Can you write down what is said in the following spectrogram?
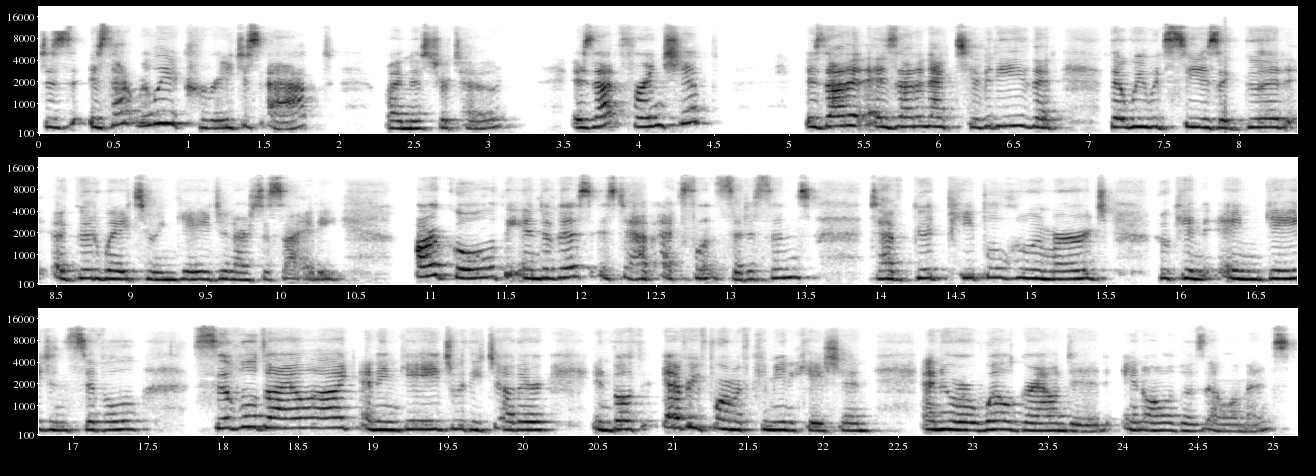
Does is that really a courageous act by Mr. Toad? Is that friendship? Is that a, is that an activity that that we would see as a good a good way to engage in our society? Our goal at the end of this is to have excellent citizens, to have good people who emerge, who can engage in civil civil dialogue and engage with each other in both every form of communication, and who are well grounded in all of those elements.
